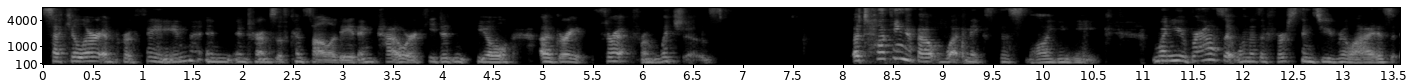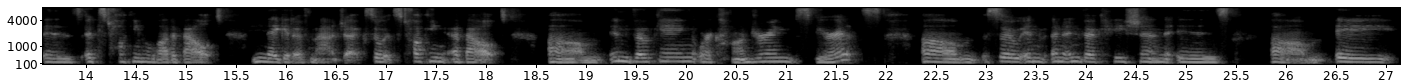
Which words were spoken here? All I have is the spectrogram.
secular and profane in, in terms of consolidating power. He didn't feel a great threat from witches. But talking about what makes this law unique, when you browse it, one of the first things you realize is it's talking a lot about negative magic. So it's talking about um, invoking or conjuring spirits. Um, so in, an invocation is um, a,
